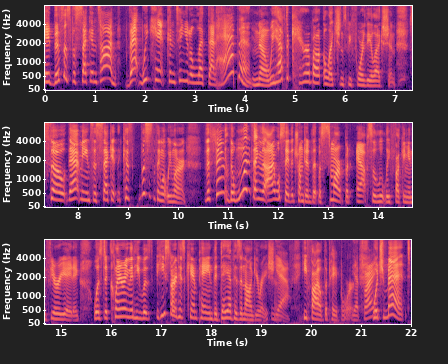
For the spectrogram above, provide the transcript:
It, this is the second time that we can't continue to let that happen. No, we have to care about elections before the election. So that means the second, because this is the thing what we learned. The thing, the one thing that I will say that Trump did that was smart but absolutely fucking infuriating was declaring that he was he started his campaign the day of his inauguration. Yeah. he filed the paperwork. That's right. Which meant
